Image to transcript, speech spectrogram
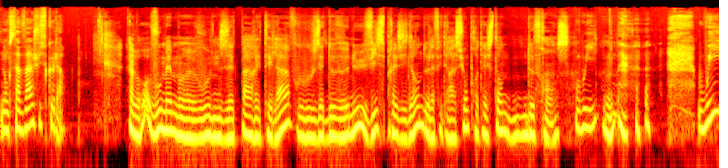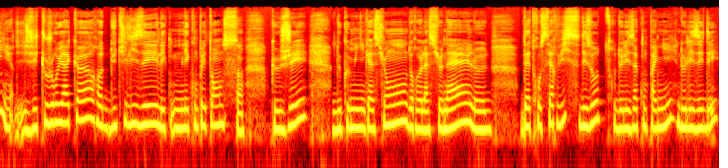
Donc ça va jusque-là. Alors, vous-même, euh, vous ne êtes pas arrêté là, vous êtes devenu vice-présidente de la Fédération protestante de France. Oui. Mmh. Oui, j'ai toujours eu à cœur d'utiliser les, compétences que j'ai de communication, de relationnel, d'être au service des autres, de les accompagner, de les aider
